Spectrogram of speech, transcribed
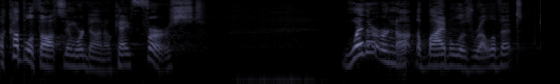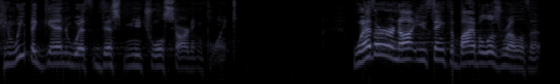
A couple of thoughts, then we're done, okay? First, whether or not the Bible is relevant, can we begin with this mutual starting point? Whether or not you think the Bible is relevant,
